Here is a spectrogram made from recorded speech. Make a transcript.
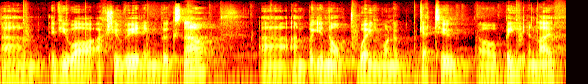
um, if you are actually reading books now, uh, and, but you're not where you want to get to or be in life.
